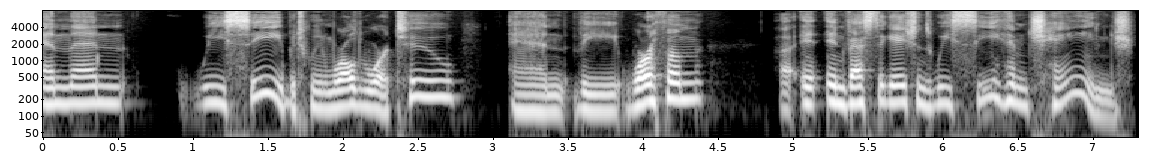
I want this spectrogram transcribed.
And then we see between World War II and the Wertham uh, investigations, we see him change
